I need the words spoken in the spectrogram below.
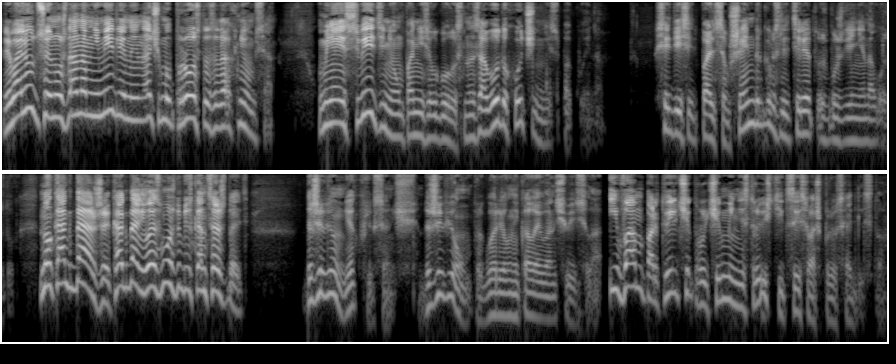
Революция нужна нам немедленно, иначе мы просто задохнемся. У меня есть сведения, — он понизил голос, — на заводах очень неспокойно». Все десять пальцев Шейнберга взлетели от возбуждения на воздух. «Но когда же? Когда? Невозможно без конца ждать. «Доживем, Яков Александрович, доживем», — проговорил Николай Иванович весело. «И вам, портфельчик, вручим министру юстиции с вашим превосходительством».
